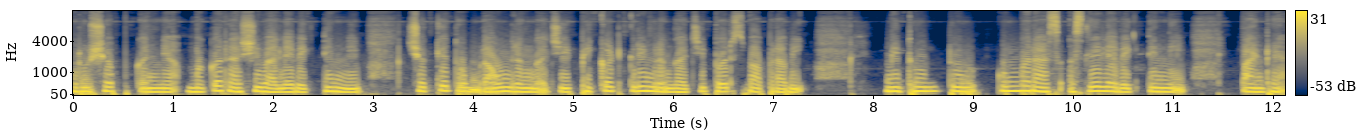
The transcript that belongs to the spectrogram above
वृषभ कन्या मकर राशीवाल्या व्यक्तींनी शक्यतो ब्राऊन रंगाची फिकट क्रीम रंगाची पर्स वापरावी. मिथून तूळ कुंभ रास असलेल्या व्यक्तींनी पांढऱ्या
